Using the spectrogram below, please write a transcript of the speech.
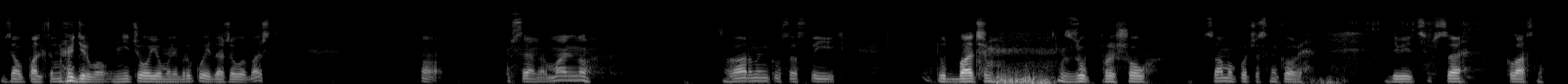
взяв пальцем відірвав, нічого йому не бракує, навіть ви бачите. О, все нормально. Гарненько все стоїть. Тут бачимо, зуб пройшов саме по часникові. Дивіться, все класно.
